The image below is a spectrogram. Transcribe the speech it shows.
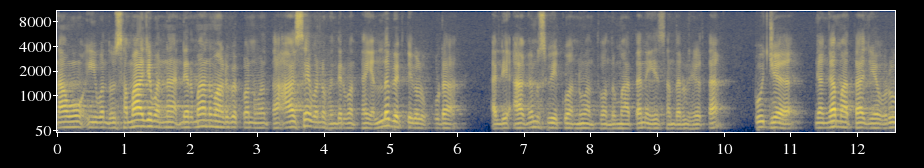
ನಾವು ಈ ಒಂದು ಸಮಾಜವನ್ನು ನಿರ್ಮಾಣ ಮಾಡಬೇಕು ಅನ್ನುವಂಥ ಆಸೆಯನ್ನು ಹೊಂದಿರುವಂಥ ಎಲ್ಲ ವ್ಯಕ್ತಿಗಳು ಕೂಡ ಅಲ್ಲಿ ಆಗಮಿಸಬೇಕು ಅನ್ನುವಂಥ ಒಂದು ಮಾತನ್ನು ಈ ಸಂದರ್ಭದಲ್ಲಿ ಹೇಳ್ತಾ, ಪೂಜ್ಯ ಗಂಗಾ ಮಾತಾಜಿಯವರು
